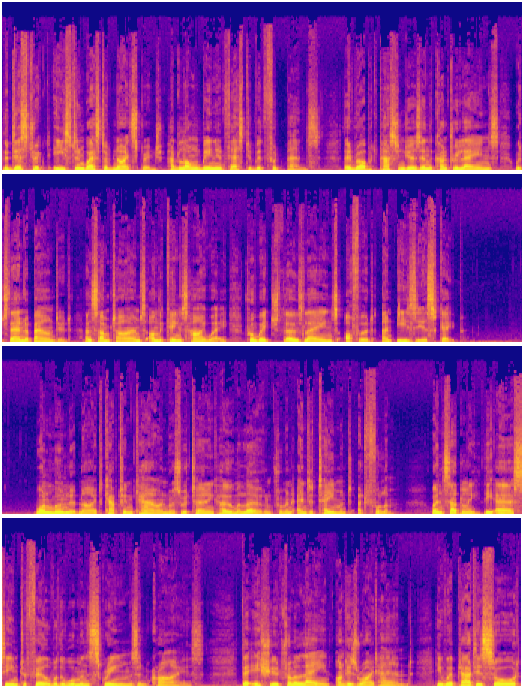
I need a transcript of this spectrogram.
The district east and west of Knightsbridge had long been infested with footpads. They robbed passengers in the country lanes which then abounded, and sometimes on the King's Highway, from which those lanes offered an easy escape. One moonlit night Captain Cowen was returning home alone from an entertainment at Fulham, when suddenly the air seemed to fill with a woman's screams and cries. They issued from a lane on his right hand. He whipped out his sword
